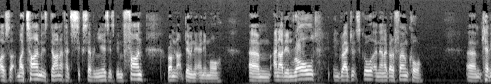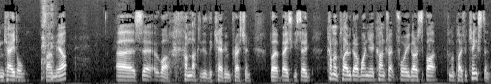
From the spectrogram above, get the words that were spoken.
I was like, my time is done. I've had six, seven years. It's been fun, but I'm not doing it anymore. Um, and I'd enrolled in graduate school, and then I got a phone call. Um, Kevin Cadle phoned me up. Uh, so, well, I'm not going to do the Kev impression, but basically said, "Come and play. We got a one-year contract for you. Got a spot. Come and play for Kingston."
